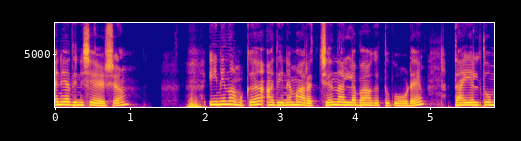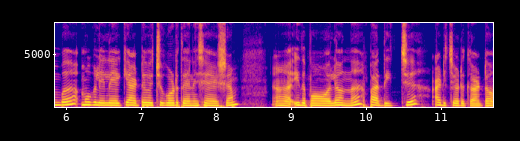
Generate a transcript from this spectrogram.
ഇനി അതിന് ശേഷം ഇനി നമുക്ക് അതിനെ മറച്ച് നല്ല ഭാഗത്തു കൂടെ തയ്യൽ തുമ്പ് മുകളിലേക്കായിട്ട് വെച്ച് കൊടുത്തതിന് ശേഷം ഇതുപോലെ ഒന്ന് പതിച്ച് അടിച്ചെടുക്കാം കേട്ടോ.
